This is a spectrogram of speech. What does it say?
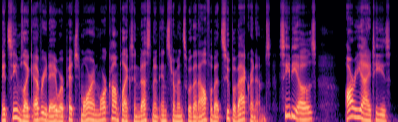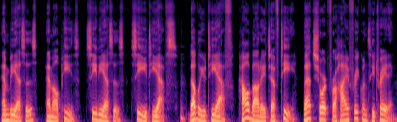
It seems like every day we're pitched more and more complex investment instruments with an alphabet soup of acronyms, CDOs, REITs, MBSs, MLPs, CDSs, CETFs. WTF? How about HFT? That's short for high frequency trading,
